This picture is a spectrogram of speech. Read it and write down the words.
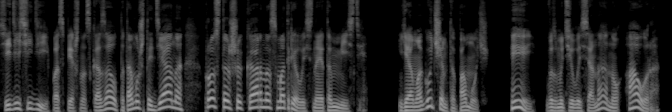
«Сиди, сиди», — поспешно сказал, потому что Диана просто шикарно смотрелась на этом месте. «Я могу чем-то помочь?» «Эй!» — возмутилась она, но аура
